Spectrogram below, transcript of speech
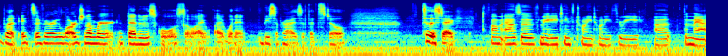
but it's a very large number dead at a school, so I I wouldn't be surprised if it's still to this day. Um, as of May 18th, 2023, uh, the Ma-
